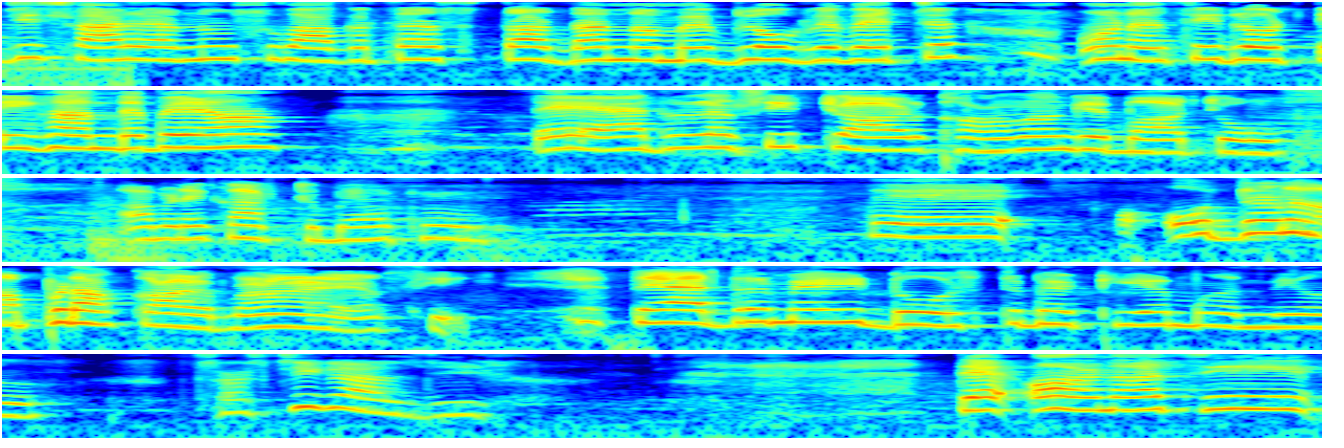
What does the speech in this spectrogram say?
ਜੀ ਸਾਰਿਆਂ ਨੂੰ ਸਵਾਗਤ ਹੈ ਤੁਹਾਡਾ ਨਵੇਂ ਬਲੌਗ ਦੇ ਵਿੱਚ। ਹੁਣ ਅਸੀਂ ਰੋਟੀ ਖਾਂਦੇ ਪਏ ਤੇ ਅੱਜ ਅਸੀਂ ਚਾਰ ਖਾਵਾਂਗੇ ਬਾਅਦ ਚੋਂ। ਆਪਣੇ ਘਰ 'ਚ ਬਹਿ ਕੇ। ਤੇ ਉਧਰ ਆਪਣਾ ਘਰ ਬਣਾਇਆ ਸੀ। ਤੇ ਇੱਧਰ ਮੇਰੀ ਦੋਸਤ ਬੈਠੀ ਹੈ ਮਾਨਿਆ। ਸਤਿ ਸ਼੍ਰੀ ਅਕਾਲ ਜੀ। ਤੇ ਹੁਣ ਅਸੀਂ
